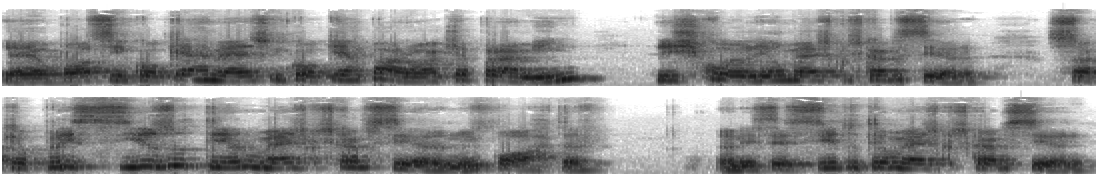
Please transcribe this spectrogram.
É, eu posso ir em qualquer médico, em qualquer paróquia, para mim, escolher um médico de cabeceira. Só que eu preciso ter um médico de cabeceira, não importa. Eu necessito ter um médico de cabeceira.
